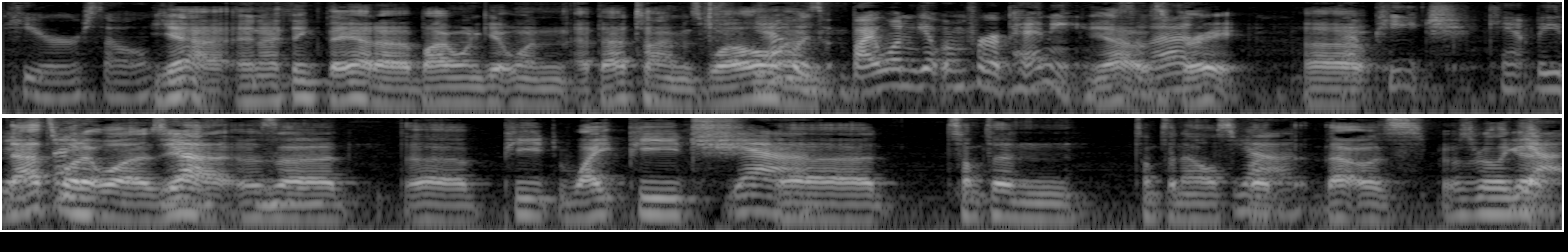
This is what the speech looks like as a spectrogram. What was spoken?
here. So Yeah, and I think they had a buy one get one at that time as well. yeah, it was buy one get one for a penny. yeah, so it was that, great. Uh, That peach can't beat it. That's what it was. Yeah, Yeah. it was a, a peach, white peach. Yeah. Uh, something, something else. Yeah. But that was it was really good. Yeah,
